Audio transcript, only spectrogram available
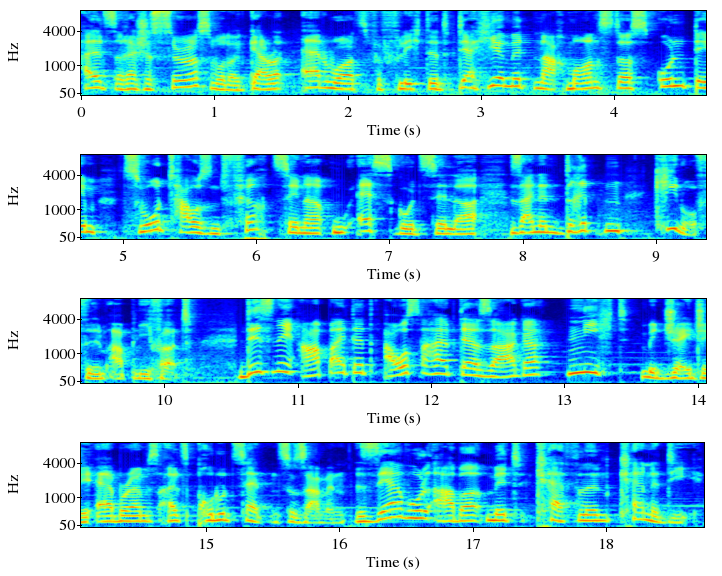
Als Regisseurs wurde Garrett Edwards verpflichtet, der hiermit nach Monsters und dem 2014er US-Godzilla seinen dritten Kinofilm abliefert. Disney arbeitet außerhalb der Saga nicht mit J.J. Abrams als Produzenten zusammen, sehr wohl aber mit Kathleen Kennedy,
